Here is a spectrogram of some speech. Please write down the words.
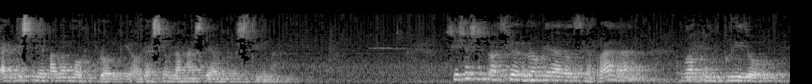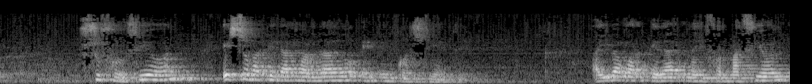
antes se llamaba amor propio, ahora se habla más de autoestima. Si esa situación no ha quedado cerrada, no ha cumplido su función, eso va a quedar guardado en mi inconsciente. Ahí va a quedar una información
